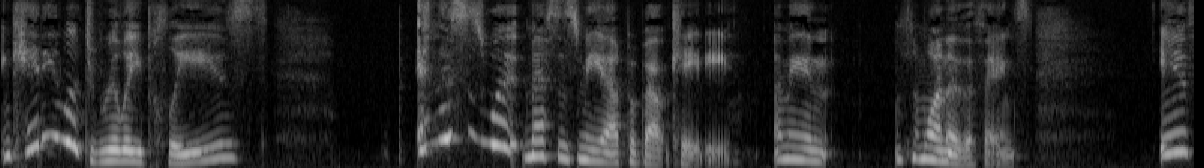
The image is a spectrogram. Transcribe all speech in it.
And Katie looked really pleased. And this is what messes me up about Katie. I mean, one of the things. If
